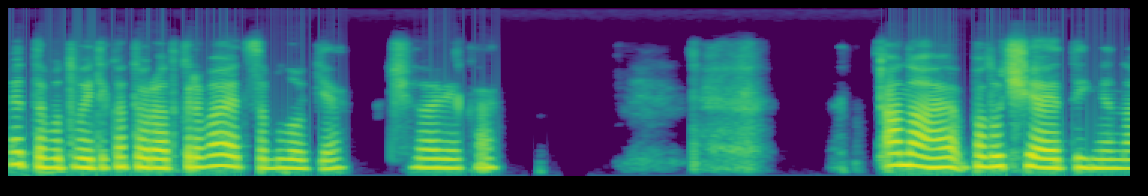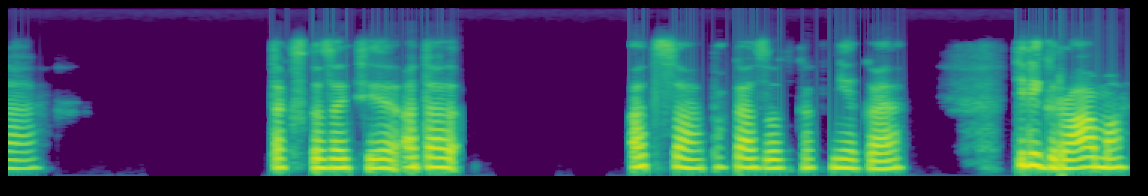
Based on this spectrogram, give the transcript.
Это вот в эти, которые открываются блоки человека она получает именно, так сказать, э, от отца показывают как некая телеграмма,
